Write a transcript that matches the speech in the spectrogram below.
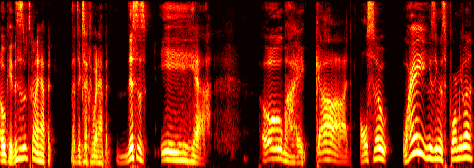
okay, this is what's going to happen. That's exactly what happened. This is, yeah. Oh my god. Also, why are you using this formula?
